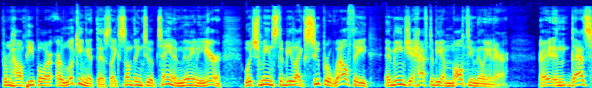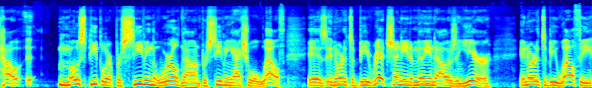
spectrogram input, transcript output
from how people are, are looking at this, like something to obtain a million a year, which means to be like super wealthy, it means you have to be a multimillionaire, right? And that's how uh, most people are perceiving the world now and perceiving actual wealth is in order to be rich, I need a million dollars a year in order to be wealthy,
